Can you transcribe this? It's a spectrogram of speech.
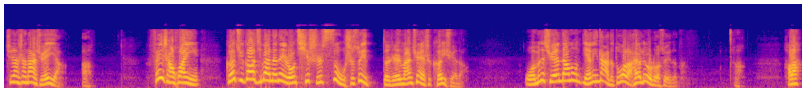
就像上大学一样啊，非常欢迎。格局高级班的内容，其实四五十岁的人完全也是可以学的。我们的学员当中年龄大的多了，还有六十多岁的呢啊。好了。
